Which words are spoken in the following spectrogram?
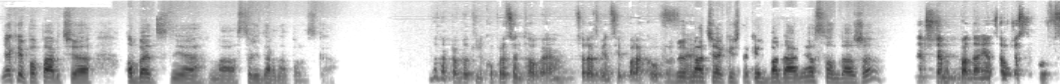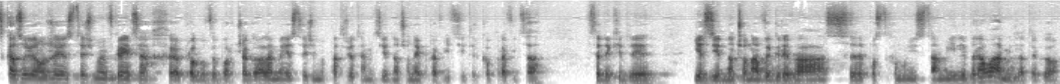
Jakie poparcie obecnie ma Solidarna Polska? No na pewno kilkuprocentowe. Coraz więcej Polaków. Wy macie jakieś takie badania, sondaże? Znaczy, te badania cały czas wskazują, że jesteśmy w granicach progu wyborczego, ale my jesteśmy patriotami Zjednoczonej Prawicy. Tylko prawica wtedy, kiedy jest zjednoczona, wygrywa z postkomunistami i liberałami. Dlatego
